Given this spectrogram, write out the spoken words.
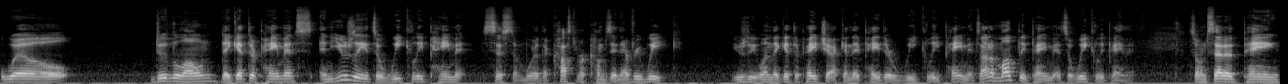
will do the loan, they get their payments, and usually it's a weekly payment system where the customer comes in every week, usually when they get their paycheck, and they pay their weekly payments. Not a monthly payment, it's a weekly payment. So instead of paying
